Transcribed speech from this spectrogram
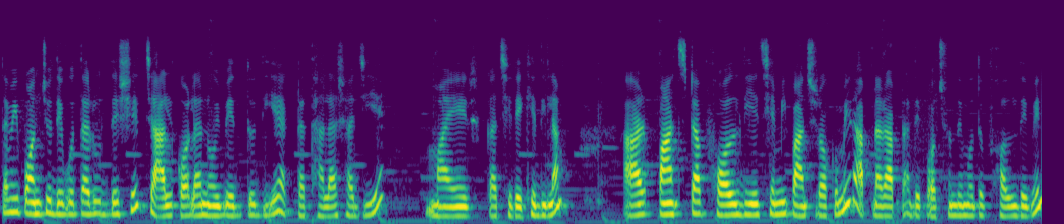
তো আমি পঞ্চদেবতার উদ্দেশ্যে চাল, কলা, নৈবেদ্য দিয়ে একটা থালা সাজিয়ে মায়ের কাছে রেখে দিলাম। আর পাঁচটা ফল দিয়েছি আমি, পাঁচ রকমের। আপনারা আপনাদের পছন্দের মতো ফল দেবেন।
